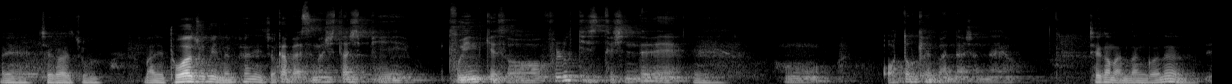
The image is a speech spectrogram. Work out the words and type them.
네, 제가 좀 많이 도와주고 있는 편이죠. 아까 말씀하셨다시피 부인께서 플루티스트신데 네. 어, 어떻게 만나셨나요? 제가 만난 거는 네.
